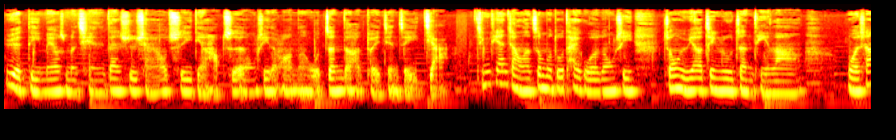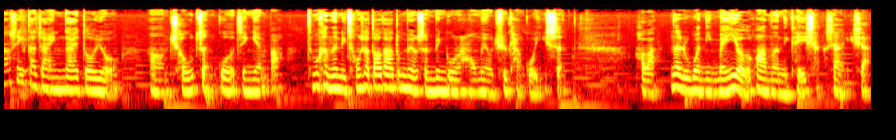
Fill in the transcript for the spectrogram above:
月底没有什么钱，但是想要吃一点好吃的东西的话呢，我真的很推荐这一家。今天讲了这么多泰国的东西，终于要进入正题啦。我相信大家应该都有嗯求诊过的经验吧？怎么可能你从小到大都没有生病过，然后没有去看过医生？好吧？那如果你没有的话呢，你可以想象一下。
